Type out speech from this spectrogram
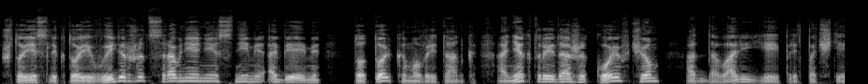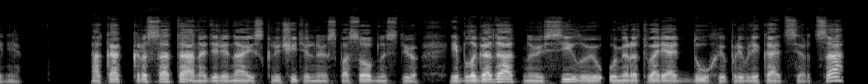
что если кто и выдержит сравнение с ними обеими, то только мавританка, а некоторые даже кое в чем отдавали ей предпочтение. А как красота наделена исключительной способностью и благодатную силою умиротворять дух и привлекать сердца,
